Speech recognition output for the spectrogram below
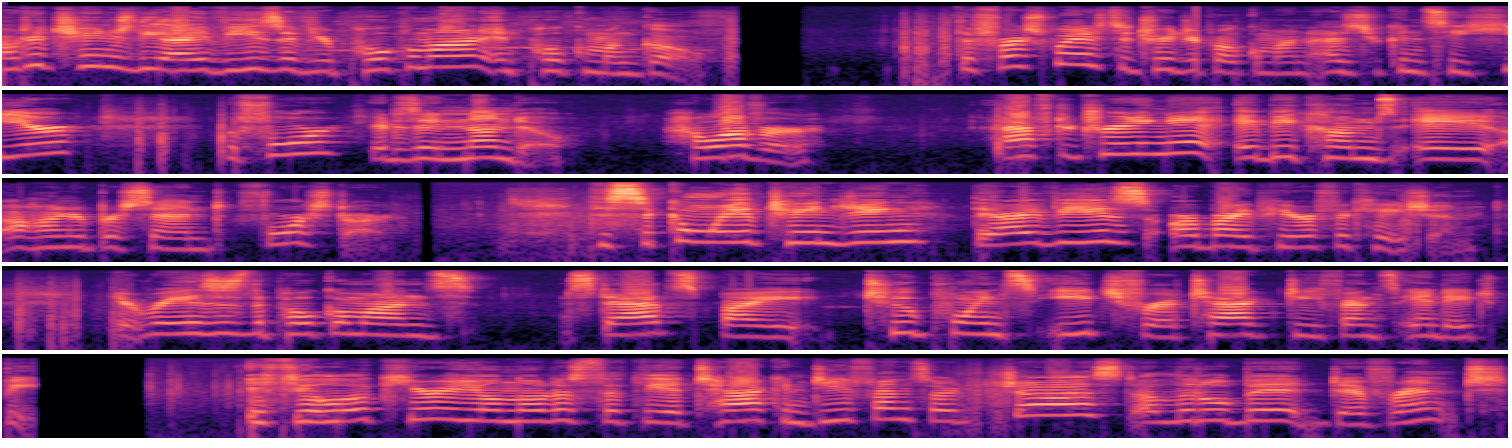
how to change the IVs of your Pokemon in Pokemon Go. The first way is to trade your Pokemon. As you can see here, before it is a Nundo. However, after trading it, it becomes a 100% 4 star. The second way of changing the IVs are by purification. It raises the Pokemon's stats by 2 points each for attack, defense, and HP. If you look here, you'll notice that the attack and defense are just a little bit different.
